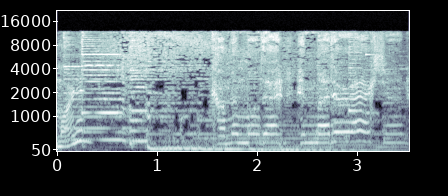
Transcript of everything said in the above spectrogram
Morning. Come and move that in my direction.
